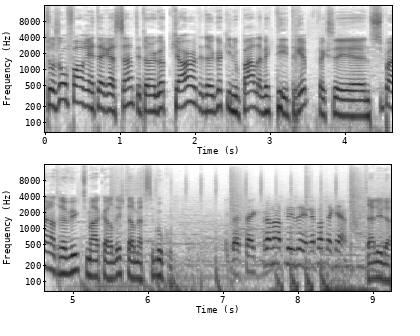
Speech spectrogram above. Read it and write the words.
toujours fort intéressant. T'es un gars de cœur, t'es un gars qui nous parle avec tes tripes. Fait que c'est euh, une super entrevue que tu m'as accordée. Je te remercie beaucoup. Ça fait extrêmement plaisir, n'importe quand. Salut là.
